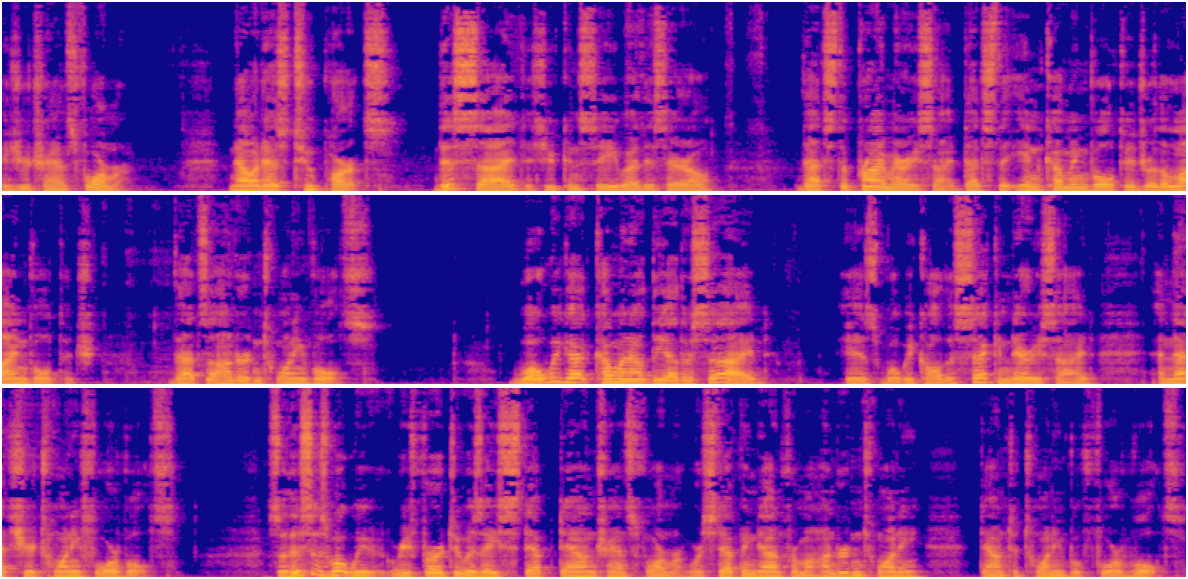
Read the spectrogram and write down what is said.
is your transformer. Now it has two parts. This side, as you can see by this arrow, that's the primary side. That's the incoming voltage or the line voltage. That's 120 volts. What we got coming out the other side is what we call the secondary side, and that's your 24 volts. So this is what we refer to as a step-down transformer. We're stepping down from 120 down to 24 volts.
